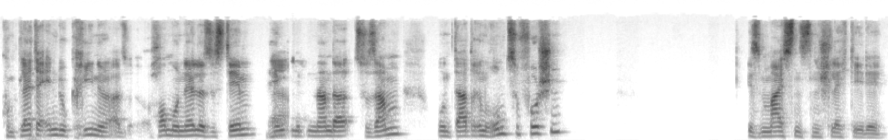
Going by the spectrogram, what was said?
komplette endokrine, also hormonelle System ja. hängt miteinander zusammen und da drin rumzufuschen, ist meistens eine schlechte Idee.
